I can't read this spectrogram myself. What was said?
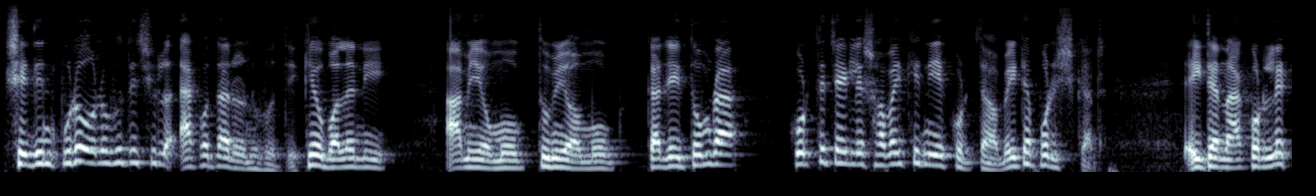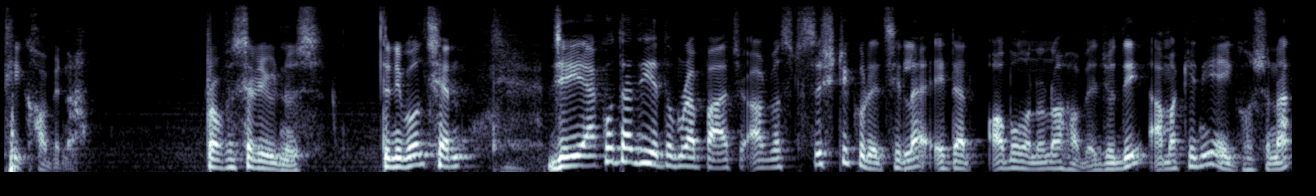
সেই দিন পুরো অনুভূতি ছিল একতার অনুভূতি। কেউ বলেনি, আমি অমুক, তুমি অমুক। কাজেই তোমরা করতে চাইলে সবাইকে নিয়ে করতে হবে। এটা পরিষ্কার। এইটা না করলে ঠিক হবে না। প্রফেসর ইউনুস, তিনি বলছেন যে একতা দিয়ে তোমরা পাঁচ আগস্ট সৃষ্টি করেছিলে, এটার অবমাননা হবে। যদি আমাকে নিয়ে এই ঘোষণা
